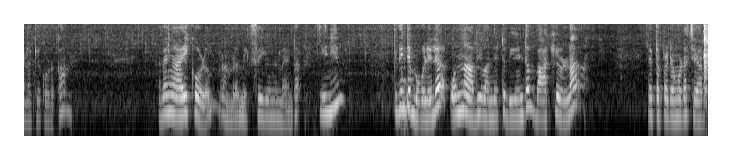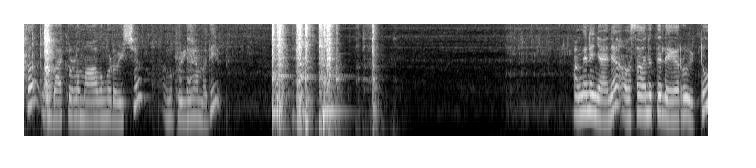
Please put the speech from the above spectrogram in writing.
ഇളക്കി കൊടുക്കാം. അതങ്ങ് ആയിക്കോളും. നമ്മൾ മിക്സ് ചെയ്യൊന്നും വേണ്ട. ഇനിയും ഇതിന്റെ മുകളിൽ ഒന്ന് ആവി വന്നിട്ട് വീണ്ടും ബാക്കിയുള്ള ഏത്തപ്പഴം കൂടെ ചേർത്ത് ബാക്കിയുള്ള മാവും കൂടെ ഒഴിച്ച് അങ്ങ് പുഴുങ്ങിയാൽ മതി. അങ്ങനെ ഞാൻ അവസാനത്തെ ലെയറും ഇട്ടു.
